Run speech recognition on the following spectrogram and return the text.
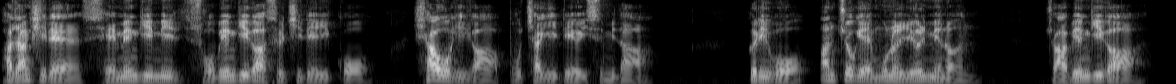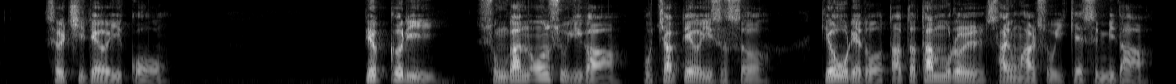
화장실에 세면기 및 소변기가 설치되어 있고 샤워기가 부착이 되어 있습니다. 그리고 안쪽에 문을 열면은 좌변기가 설치되어 있고 벽걸이 순간 온수기가 부착되어 있어서 겨울에도 따뜻한 물을 사용할 수 있겠습니다.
